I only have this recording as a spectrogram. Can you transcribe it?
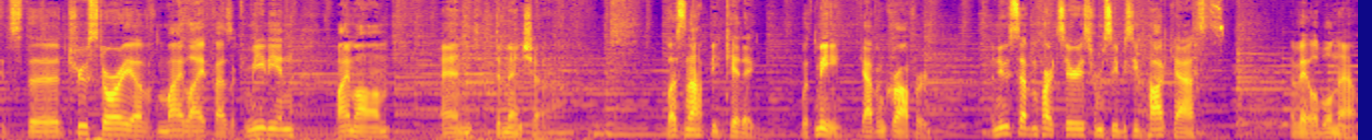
It's the true story of my life as a comedian, my mom, and dementia. Let's Not Be Kidding, with me, Gavin Crawford. A new seven part series from CBC Podcasts, available now.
